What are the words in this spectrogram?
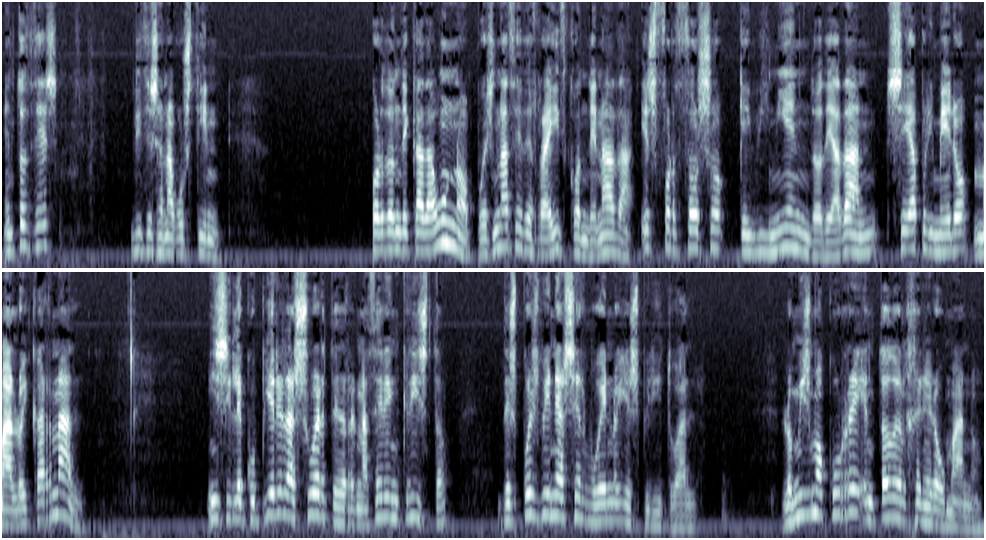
Entonces, dice San Agustín, por donde cada uno pues nace de raíz condenada, es forzoso que viniendo de Adán sea primero malo y carnal. Y si le cupiere la suerte de renacer en Cristo, después viene a ser bueno y espiritual. Lo mismo ocurre en todo el género humano.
